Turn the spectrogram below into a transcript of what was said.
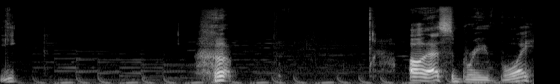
Yeet. Huh. Oh, that's a brave boy.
